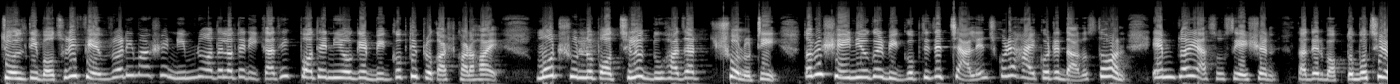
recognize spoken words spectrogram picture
চলতি বছরই ফেব্রুয়ারি মাসে নিম্ন আদালতের একাধিক পদে নিয়োগের বিজ্ঞপ্তি প্রকাশ করা হয়। মোট শূন্য পদ ছিল দু হাজার ষোলোটি। তবে সেই নিয়োগের বিজ্ঞপ্তিতে চ্যালেঞ্জ করে হাইকোর্টের দ্বারস্থ হন এমপ্লয়ি অ্যাসোসিয়েশন। তাদের বক্তব্য ছিল,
